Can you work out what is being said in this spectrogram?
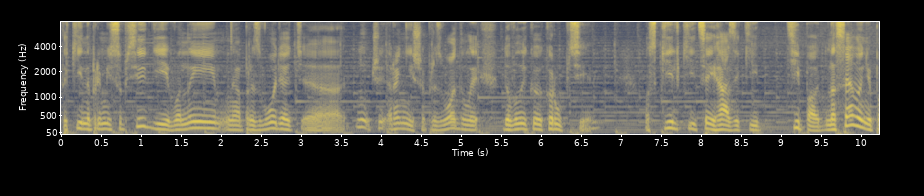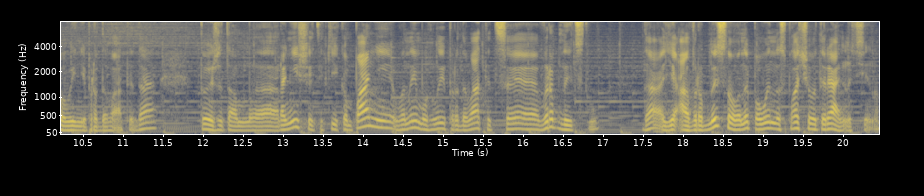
такі непрямі субсидії вони е, призводять, е, ну чи раніше призводили до великої корупції, оскільки цей газ, який типа населенню повинні продавати, да, той же там е, раніше такі компанії вони могли продавати це виробництву. Да, а виробництво вони повинні сплачувати реальну ціну.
